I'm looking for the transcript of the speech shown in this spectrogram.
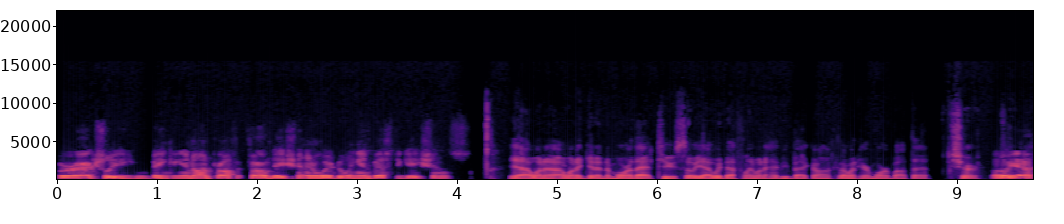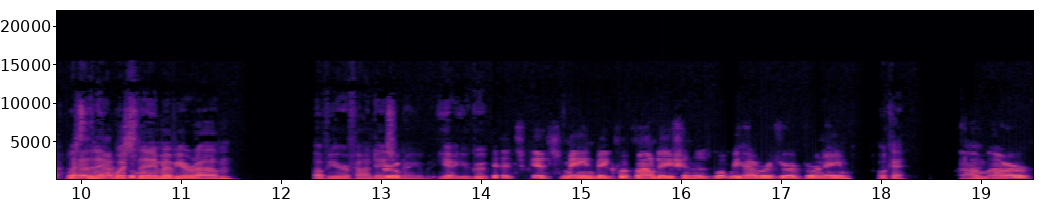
we're actually banking a nonprofit foundation, and we're doing investigations. Yeah, I want to. I want to get into more of that too. So yeah, we definitely want to have you back on because I want to hear more about that. Sure. Oh yeah, What's the name? What's the name of your um of your foundation? Group? Or your, yeah, your group. It's it's Maine Bigfoot Foundation is what we have reserved for a name. Okay. Um, our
